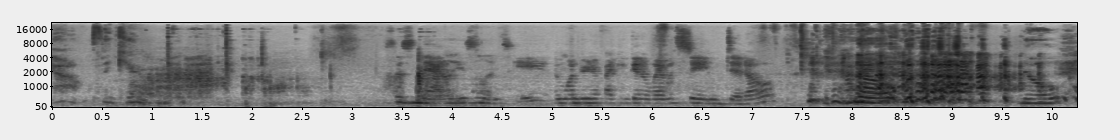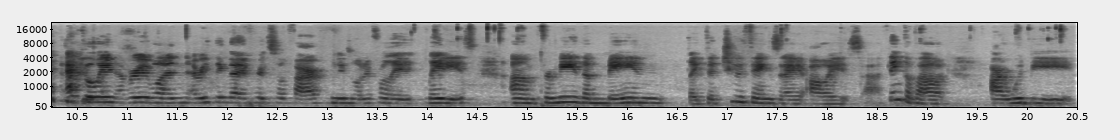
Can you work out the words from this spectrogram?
Yeah, thank you. This is Natalie Zelinsky. I'm wondering if I can get away with saying ditto. No. No. Echoing everyone, everything that I've heard so far from these wonderful la- ladies. Um, for me, the main, like the two things that I always uh, think about are would be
